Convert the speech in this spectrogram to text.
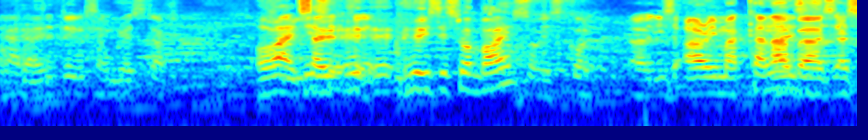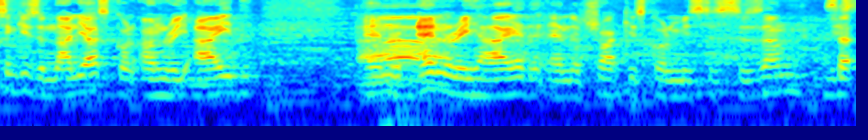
yeah, okay. they're doing some great stuff. All right. So listen to who, it. who's this one by? So it's called, uh, it's McCann, Oh, this but I think it's an alias called Henry Hyde. Hen- Ah. Henry Hyde, and the track is called Mr. Susan. So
